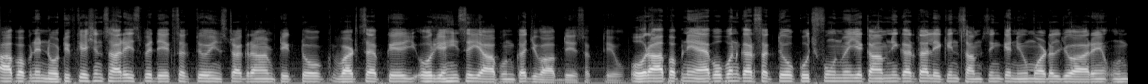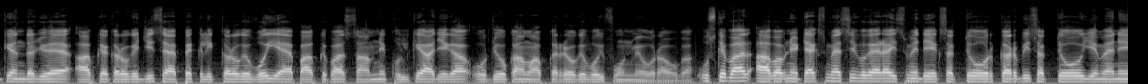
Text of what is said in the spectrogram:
आप अपने नोटिफिकेशन सारे इस पे देख सकते हो इंस्टाग्राम टिकटॉक व्हाट्सएप के, और यहीं से ही आप उनका जवाब दे सकते हो। और आप अपने ऐप ओपन कर सकते हो। कुछ फ़ोन में ये काम नहीं करता, लेकिन सैमसंग के न्यू मॉडल जो आ रहे हैं, उनके अंदर जो है, आप क्या करोगे, जिस ऐप पे क्लिक करोगे, वही ऐप आपके पास सामने खुल के आ जाएगा, और जो काम आप कर रहे होगे, वही फ़ोन में हो रहा होगा। उसके बाद आप अपने टेक्स्ट मैसेज वगैरह इसमें देख सकते हो और कर भी सकते हो। ये मैंने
